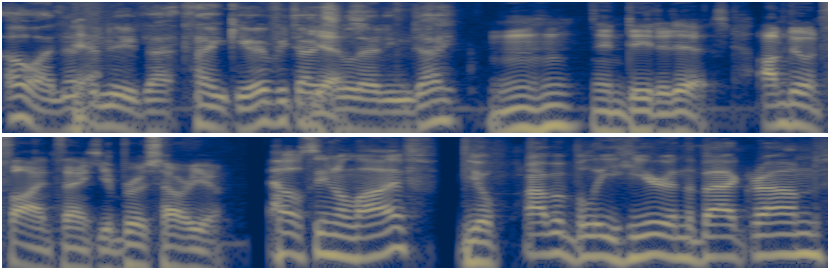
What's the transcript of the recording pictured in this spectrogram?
Oh, I never Yeah. knew that. Thank you. Every day's Yes. a learning day. Mm-hmm. Indeed, it is. I'm doing fine, thank you, Bruce. How are you? Healthy and alive. You'll probably hear in the background,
